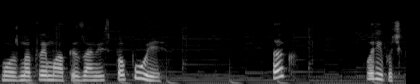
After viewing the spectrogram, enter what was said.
Можна тримати замість папуги. Так? Коріпочка.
